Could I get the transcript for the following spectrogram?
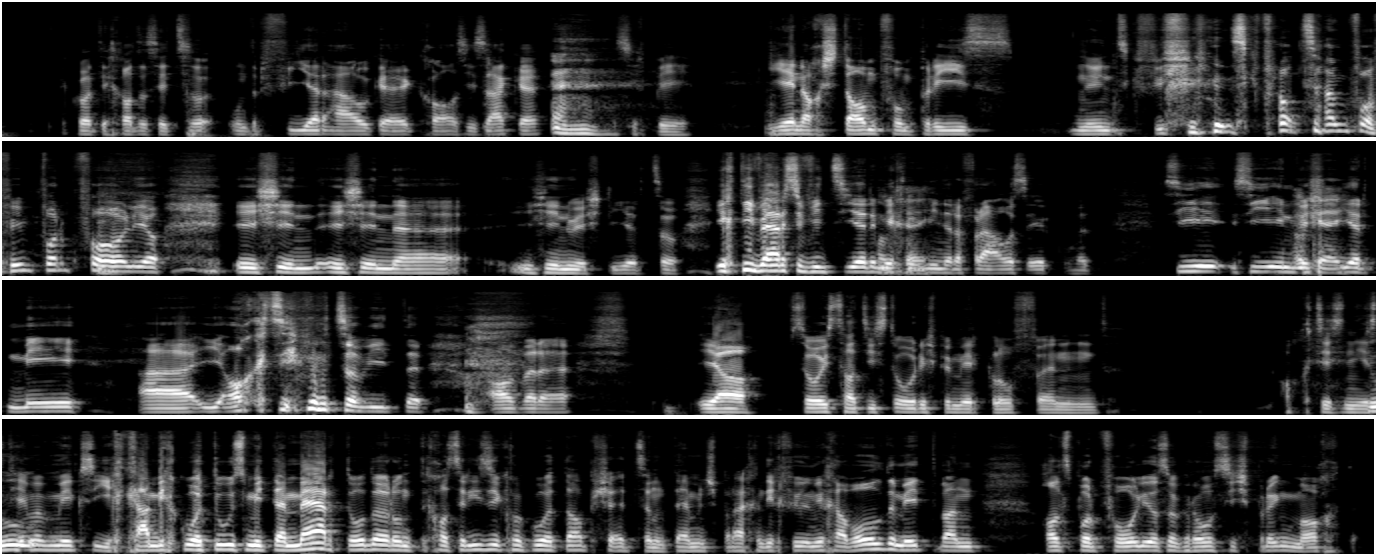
gut, ich kann das jetzt so unter vier Augen quasi sagen, also ich bin je nach Stamm vom Preis 90, 95 Prozent von meinem Portfolio ist in, ist in, äh, ist investiert. So. Ich diversifiziere mich okay. mit meiner Frau sehr gut. Sie, sie investiert okay. mehr äh, in Aktien und so weiter. Aber äh, ja, so ist es halt historisch bei mir gelaufen. Und Aktien sind nie ein Thema bei mir gewesen. Ich kenne mich gut aus mit dem Markt, oder? Und ich kann das Risiko gut abschätzen. Und dementsprechend, ich fühle mich auch wohl damit, wenn halt das Portfolio so grosse Sprünge macht.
